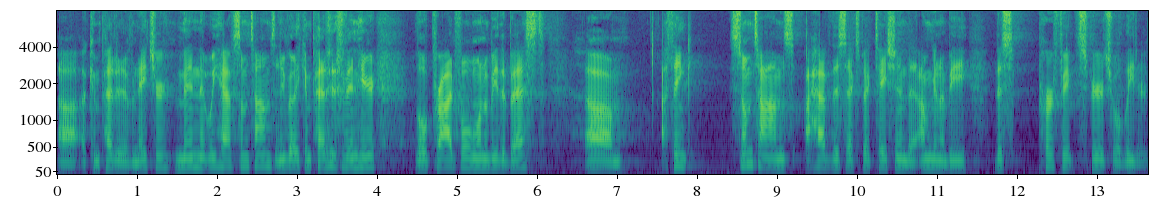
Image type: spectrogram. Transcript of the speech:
uh, a competitive nature. Men that we have sometimes. Anybody competitive in here? A little prideful, want to be the best. Um, I think sometimes I have this expectation that I'm going to be this perfect spiritual leader.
